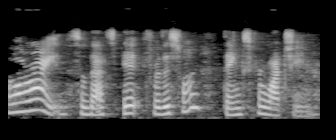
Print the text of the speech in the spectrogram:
Alright, so that's it for this one. Thanks for watching.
